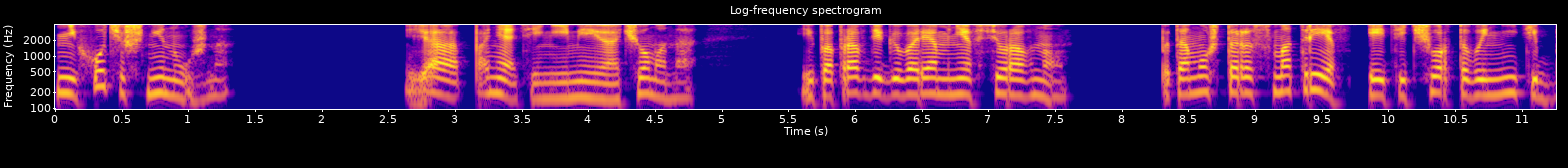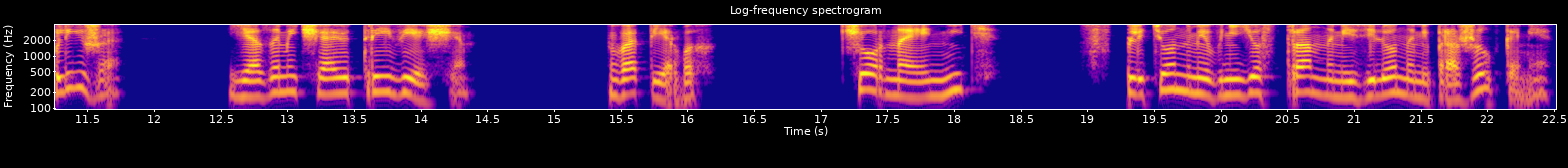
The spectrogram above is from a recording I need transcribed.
не хочешь — не нужно». Я понятия не имею, о чем она, и, по правде говоря, мне все равно потому что, рассмотрев эти чертовы нити ближе, я замечаю три вещи. Во-первых, черная нить с вплетенными в нее странными зелеными прожилками.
